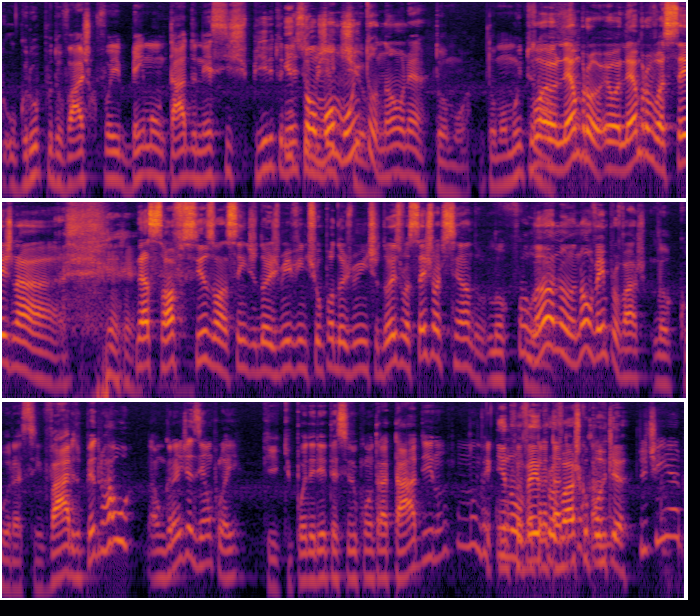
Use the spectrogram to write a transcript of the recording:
o grupo do Vasco foi bem montado nesse espírito, E nesse tomou objetivo. muito, não, né? Tomou. Tomou muito Pô, não. eu lembro, eu lembro vocês na nessa off-season assim de 2021 pra 2022, vocês noticiando, Loucura. fulano não vem pro Vasco. Loucura, assim. Vários. O Pedro Raul é um grande exemplo aí. Que, que poderia ter sido contratado e não, não veio E não veio pro Vasco por causa quê? De dinheiro.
